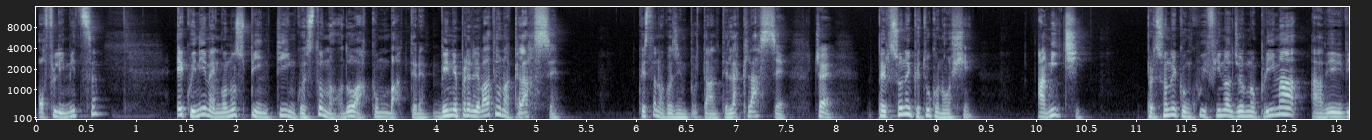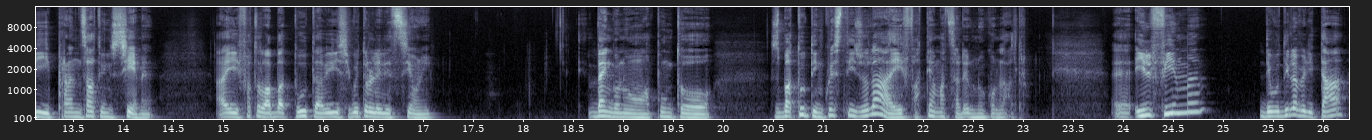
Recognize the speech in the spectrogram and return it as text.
off limits e quindi vengono spinti in questo modo a combattere. Viene prelevata una classe. Questa è una cosa importante, la classe, cioè persone che tu conosci, amici, persone con cui fino al giorno prima avevi pranzato insieme, avevi fatto la battuta, avevi seguito le lezioni. Vengono appunto sbattuti in quest'isola e fatti ammazzare l'uno con l'altro. Eh, il film, devo dire la verità,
